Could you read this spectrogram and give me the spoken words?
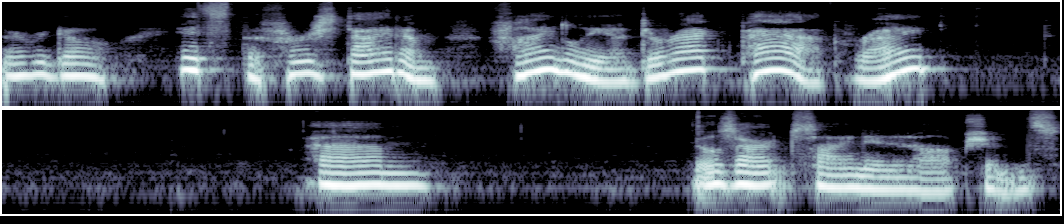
There we go. It's the first item. Finally, a direct path, right? Um, those aren't sign in options.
